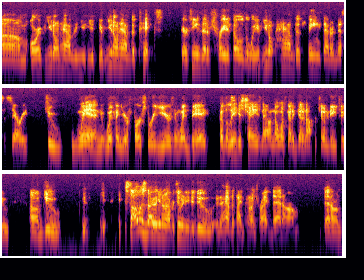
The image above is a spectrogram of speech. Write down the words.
um, or if you don't have the you, if you don't have the picks, there are teams that have traded those away. If you don't have the things that are necessary to win within your first three years and win big, because the league has changed now, no one's going to get an opportunity to um, do. Saleh's not going to get an opportunity to do to have the type contract that um that um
